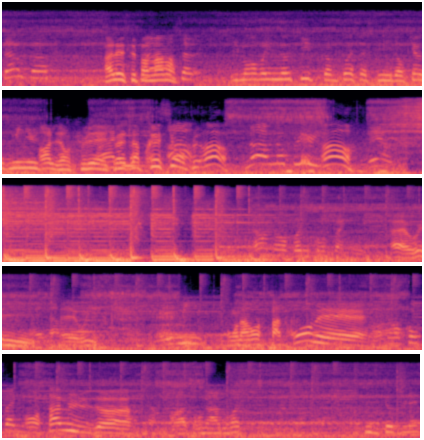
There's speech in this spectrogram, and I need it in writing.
Ça ou pas Allez, c'est pas maman. Il m'a envoyé une notif comme quoi ça se finit dans 15 minutes. Oh les enculés, ah, ils mettent la pression en plus. Oh Non, non plus Oh Merde Là on est en bonne compagnie. Eh oui, eh oui. Eh oui. On avance pas trop mais... On est en compagnie. On s'amuse. On va tourner à droite. S'il te plaît.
